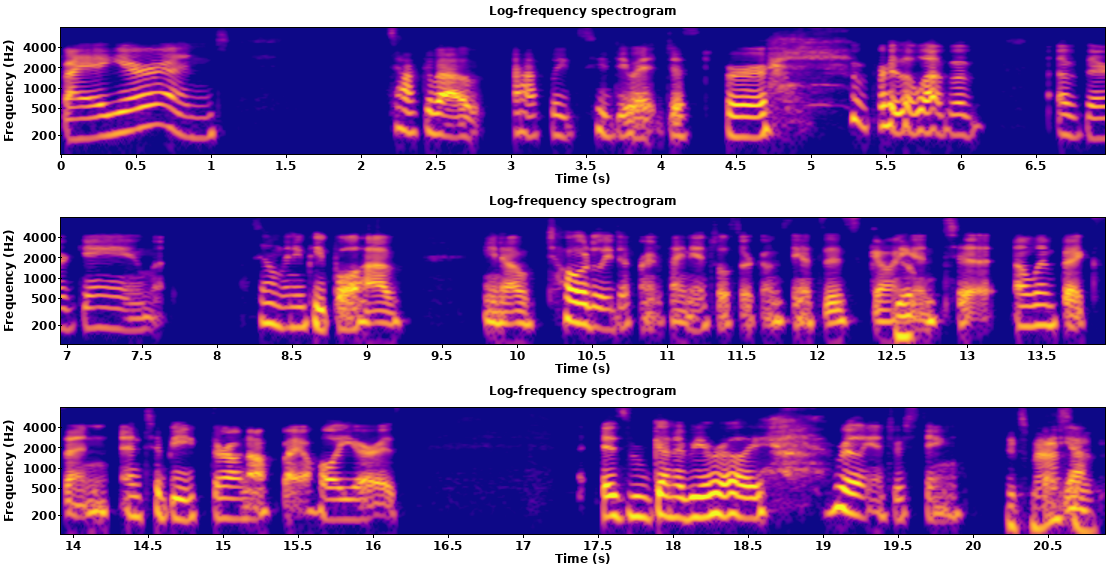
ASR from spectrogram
by a year. And talk about athletes who do it just for for the love of of their game. So many people have you know totally different financial circumstances going yep. into olympics and and to be thrown off by a whole year is is going to be really really interesting it's massive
